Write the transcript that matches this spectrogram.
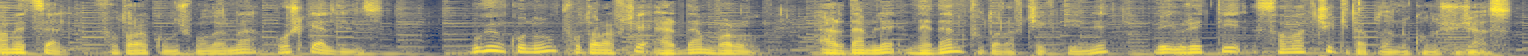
Ahmet Sel. Fotoğraf konuşmalarına hoş geldiniz. Bugün konuğum fotoğrafçı Erdem Varol. Erdem'le neden fotoğraf çektiğini ve ürettiği sanatçı kitaplarını konuşacağız.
